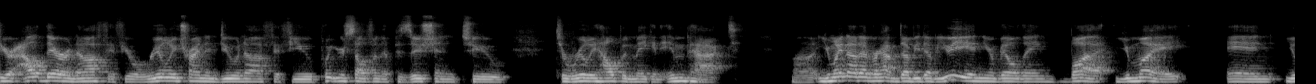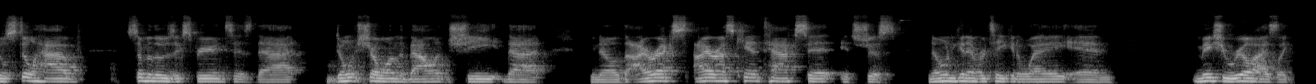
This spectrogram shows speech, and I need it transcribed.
you're out there enough, if you're really trying to do enough, if you put yourself in a position to to really help and make an impact, uh, you might not ever have WWE in your building, but you might, and you'll still have some of those experiences that don't show on the balance sheet. That you know the IRS IRS can't tax it. It's just no one can ever take it away, and makes you realize like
